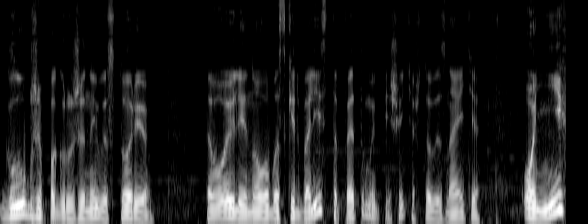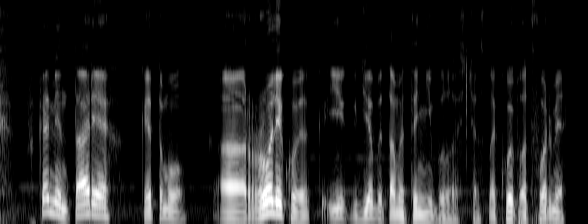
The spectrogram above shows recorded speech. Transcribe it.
глубже погружены в историю того или иного баскетболиста, поэтому пишите, что вы знаете о них в комментариях к этому ролику, и где бы там это ни было сейчас, на какой платформе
